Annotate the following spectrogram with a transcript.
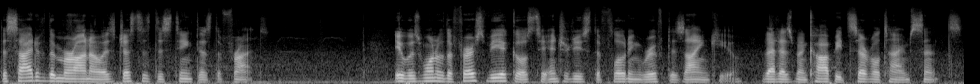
The side of the Murano is just as distinct as the front. It was one of the first vehicles to introduce the floating roof design cue that has been copied several times since.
